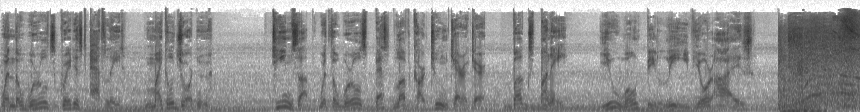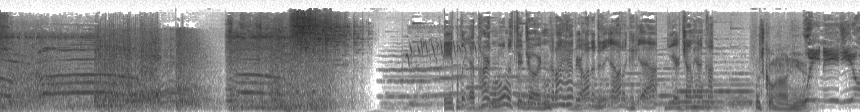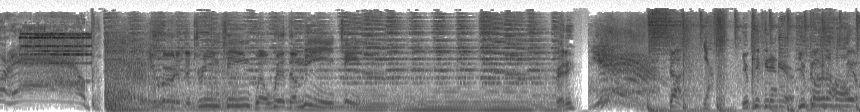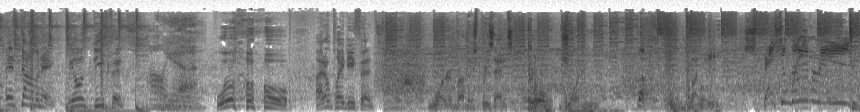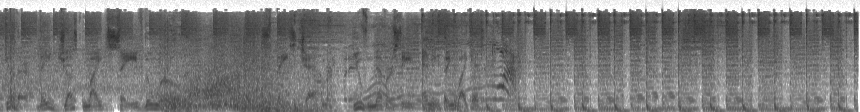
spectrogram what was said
when the world's greatest athlete, Michael Jordan, teams up with the world's best loved cartoon character, Bugs Bunny, you won't believe your eyes. Uh, uh, pardon me, Mr. Jordan. Could I have your auto, auto uh, your John Hancock? What's going on here? We need Dream Team? Well, we're the Mean Team. Ready? Yeah! Doc, Yeah. you kick it in here. You go to the hole and dominate. We on defense. Oh, yeah. Whoa! I don't play defense. Warner Brothers presents Jordan, Bugs. Bunny. Special delivery! Together, they just might save the world. Jam. You've never seen anything like it.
